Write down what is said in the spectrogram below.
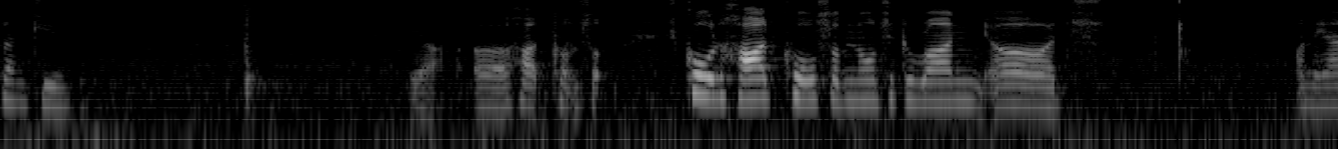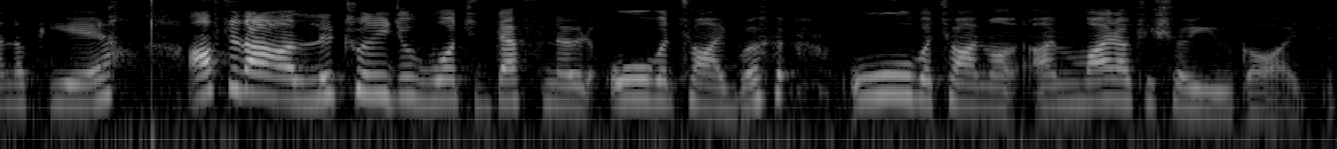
Thank you. Yeah uh hard console it's called hardcore subnautica run. Uh it's on the end of year. After that, I literally just watch Death Note all the time, bro. all the time. I, might actually show you guys. This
